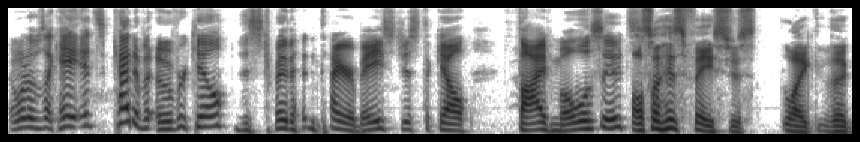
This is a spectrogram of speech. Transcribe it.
And one of them's like, "Hey, it's kind of an overkill destroy that entire base just to kill five mobile suits." Also, his face just like the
